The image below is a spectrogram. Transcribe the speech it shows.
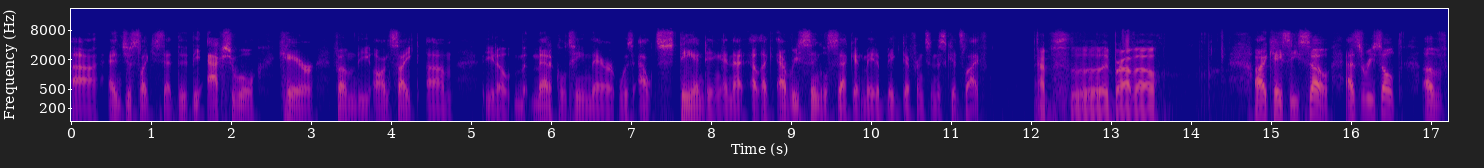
Uh, and just like you said, the, the actual care from the on site. Um, you know m- medical team there was outstanding and that uh, like every single second made a big difference in this kid's life absolutely bravo all right casey so as a result of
